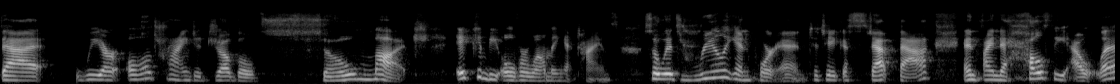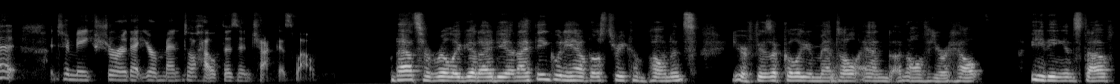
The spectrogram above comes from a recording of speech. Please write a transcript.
that we are all trying to juggle so much, it can be overwhelming at times. So it's really important to take a step back and find a healthy outlet to make sure that your mental health is in check as well. That's a really good idea. And I think when you have those three components, your physical, your mental, and, and all of your health, eating and stuff,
